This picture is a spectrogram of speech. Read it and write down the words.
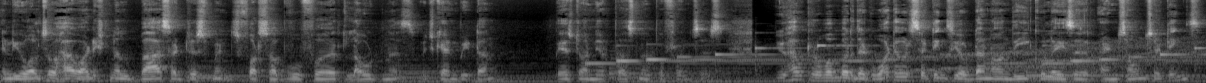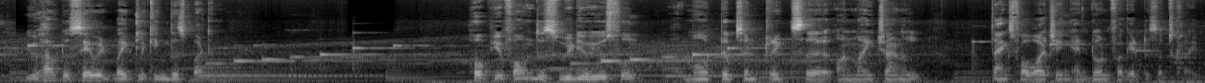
and you also have additional bass adjustments for subwoofer loudness which can be done based on your personal preferences. You have to remember that whatever settings you have done on the equalizer and sound settings you have to save it by clicking this button. Hope you found this video useful. More tips and tricks uh, on my channel. Thanks for watching and don't forget to subscribe.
